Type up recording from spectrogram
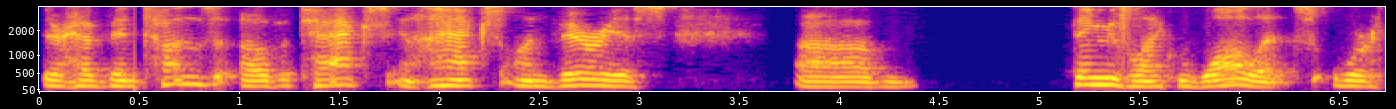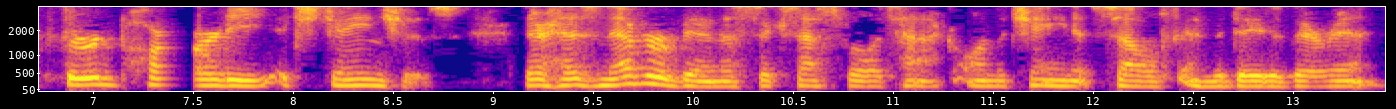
there have been tons of attacks and hacks on various um, things like wallets or third-party exchanges. There has never been a successful attack on the chain itself and the data therein.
